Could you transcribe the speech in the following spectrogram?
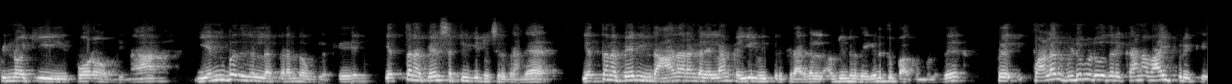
பின்னோக்கி போறோம் அப்படின்னா எண்பதுகள்ல பிறந்தவங்களுக்கு எத்தனை பேர் சர்டிபிகேட் வச்சிருக்காங்க எத்தனை பேர் இந்த ஆதாரங்கள் எல்லாம் கையில் வைத்திருக்கிறார்கள் அப்படின்றத எடுத்து பார்க்கும் பொழுது பலர் விடுபடுவதற்கான வாய்ப்பு இருக்கு.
